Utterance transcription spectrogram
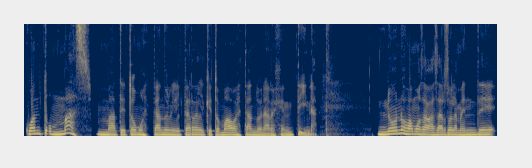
cuánto más mate tomo estando en Inglaterra del que tomaba estando en Argentina. No nos vamos a basar solamente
